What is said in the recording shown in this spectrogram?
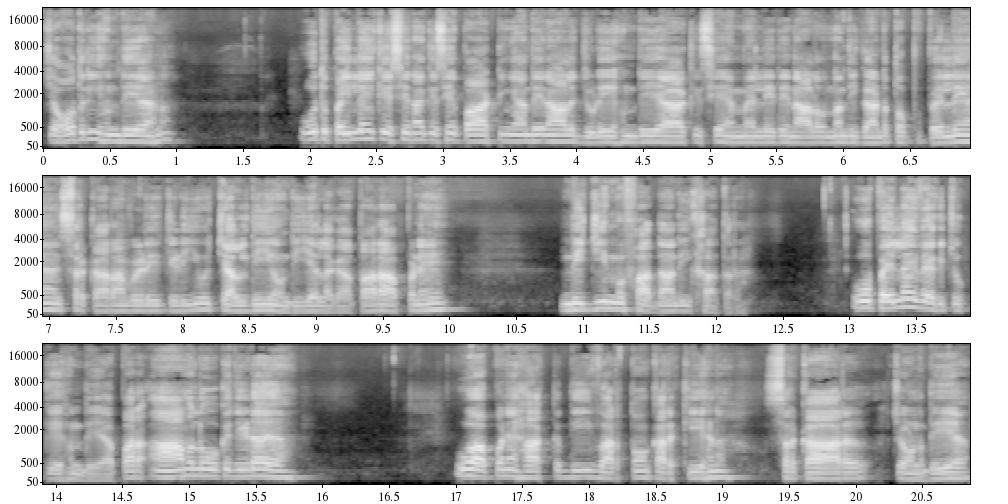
ਚੌਧਰੀ ਹੁੰਦੇ ਆ, ਹਨ, ਉਹ ਤਾਂ ਪਹਿਲਾਂ ਹੀ ਕਿਸੇ ਨਾ ਕਿਸੇ ਪਾਰਟੀਆਂ ਦੇ ਨਾਲ ਜੁੜੇ ਹੁੰਦੇ ਆ, ਕਿਸੇ ਐਮਐਲਏ ਦੇ ਨਾਲ ਉਹਨਾਂ ਦੀ ਗੰਢ ਧੁੱਪ ਪਹਿਲਾਂ ਸਰਕਾਰਾਂ ਵੇਲੇ ਜਿਹੜੀ ਉਹ ਚੱਲਦੀ ਆਉਂਦੀ ਹੈ ਲਗਾਤਾਰ ਆਪਣੇ ਨਿੱਜੀ ਮਫਾਦਾਂ ਦੀ ਖਾਤਰ। ਉਹ ਪਹਿਲਾਂ ਹੀ ਵਿਗ ਚੁੱਕੇ ਹੁੰਦੇ ਆ, ਪਰ ਆਮ ਲੋਕ ਜਿਹੜਾ ਆ, ਉਹ ਆਪਣੇ ਹੱਕ ਦੀ ਵਰਤੋਂ ਕਰਕੇ, ਹਨ, ਸਰਕਾਰ ਚੁਣਦੇ ਆ।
